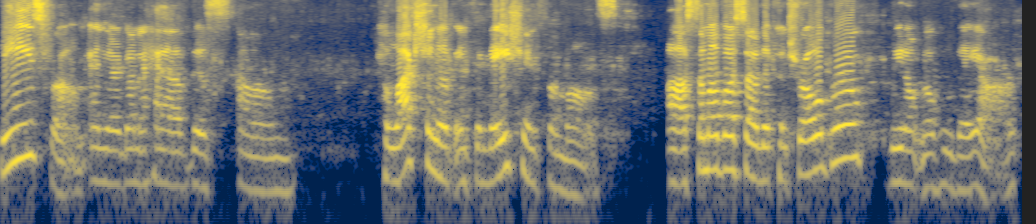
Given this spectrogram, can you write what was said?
these from, and they're going to have this um, collection of information from us. Uh, some of us are the control group. We don't know who they are.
